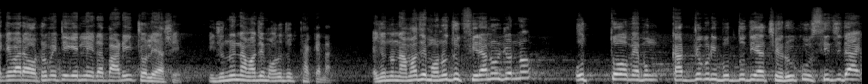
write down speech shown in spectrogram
একেবারে অটোমেটিক্যালি এটা বাড়ি চলে আসে। এই জন্যই নামাজে মনোযোগ থাকে না। এই জন্য নামাজে মনোযোগ ফিরানোর জন্য উত্তম এবং কার্যকরী পদ্ধতি আছে, রুকু, সিজদায়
